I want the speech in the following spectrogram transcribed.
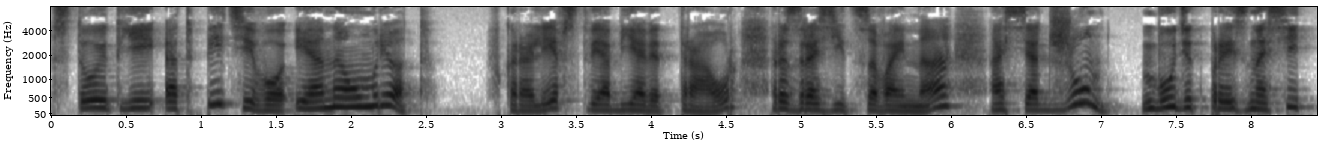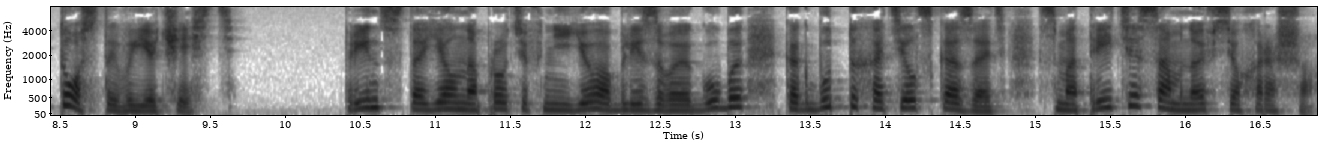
Стоит ей отпить его, и она умрет. В королевстве объявят траур, разразится война, а Сяджун будет произносить тосты в ее честь. Принц стоял напротив нее, облизывая губы, как будто хотел сказать «Смотрите, со мной все хорошо».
